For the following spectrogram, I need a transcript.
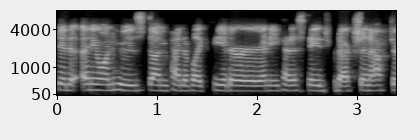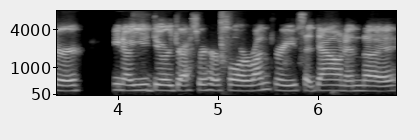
get anyone who's done kind of like theater or any kind of stage production after you know you do a dress rehearsal or run through you sit down and the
